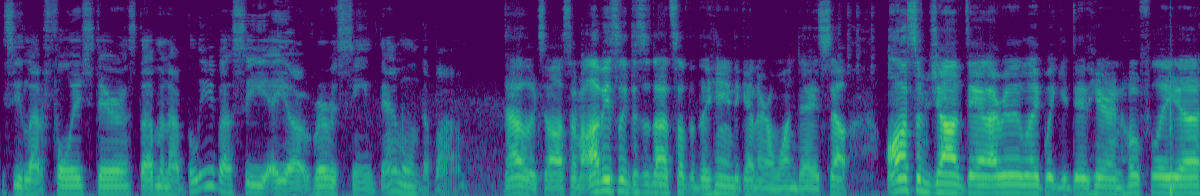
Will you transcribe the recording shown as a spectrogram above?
you see a lot of foliage there and stuff, and I believe I see a uh, river scene down on the bottom. That looks awesome. Obviously, this is not something they hang together in one day. So, awesome job, Dan. I really like what you did here, and hopefully, uh,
